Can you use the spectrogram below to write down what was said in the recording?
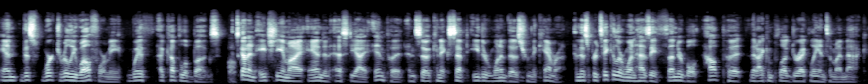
and this worked really well for me with a couple of bugs. It's got an HDMI and an SDI input, and so it can accept either one of those from the camera. And this particular one has a Thunderbolt output that I can plug directly into my Mac.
